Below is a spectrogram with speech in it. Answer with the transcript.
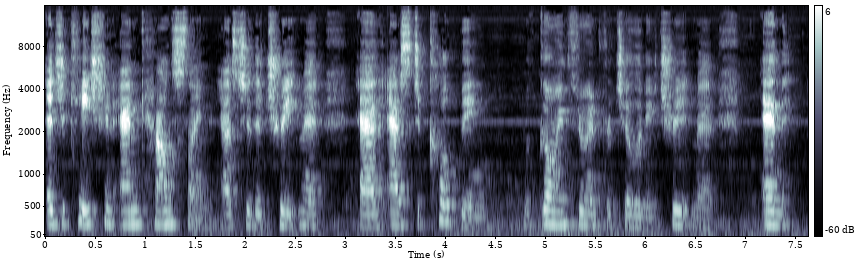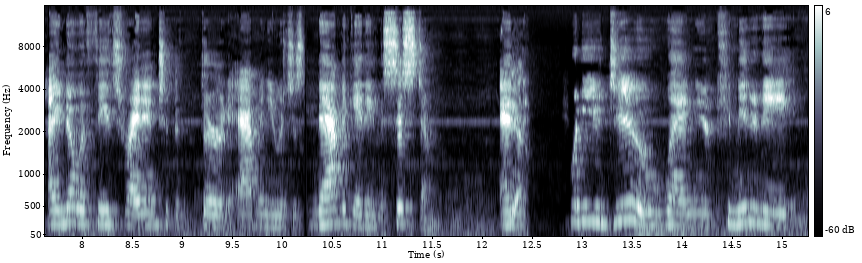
education and counseling as to the treatment and as to coping with going through infertility treatment. And I know it feeds right into the third avenue, which is navigating the system. And yeah. what do you do when your community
